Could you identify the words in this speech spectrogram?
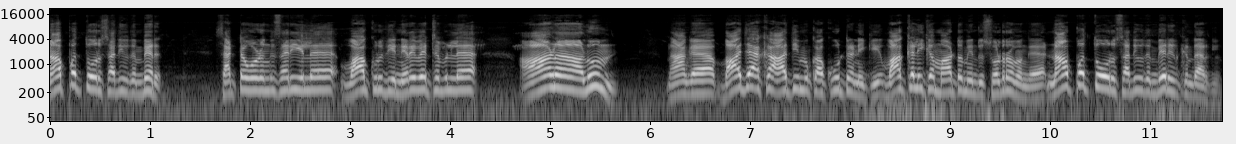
நாற்பத்தோரு சதவீதம் பேர். சட்ட ஒழுங்கு சரியில்லை வாக்குறுதியை நிறைவேற்றவில்லை. ஆனாலும் நாங்கள் பாஜக அதிமுக கூட்டணிக்கு வாக்களிக்க மாட்டோம் என்று சொல்கிறவங்க நாற்பத்தோரு சதவீதம் பேர் இருக்கின்றார்கள்.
